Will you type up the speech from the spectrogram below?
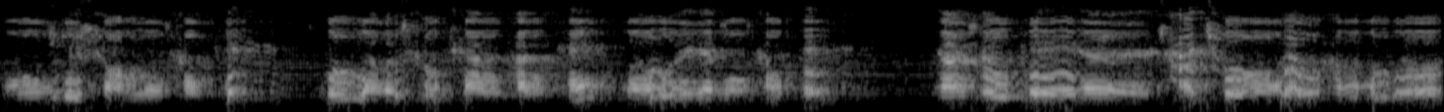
어, 음, 어, 상태를 좌초라고 하거든요.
